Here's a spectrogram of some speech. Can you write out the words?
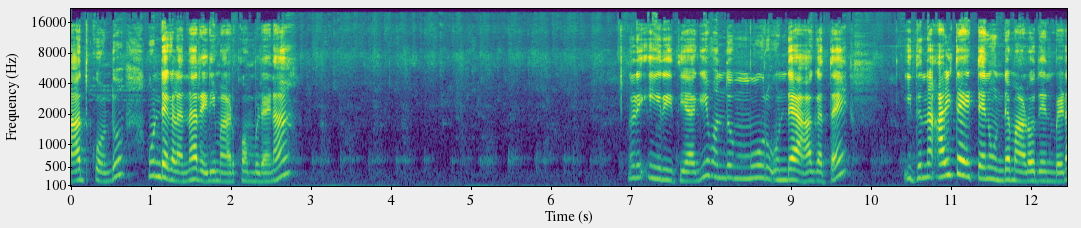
ನಾದ್ಕೊಂಡು ಉಂಡೆಗಳನ್ನು ರೆಡಿ ಮಾಡ್ಕೊಂಬಿಡೋಣ. ನೋಡಿ, ಈ ರೀತಿಯಾಗಿ ಒಂದು ಮೂರು ಉಂಡೆ ಆಗತ್ತೆ. ಇದನ್ನು ಅಳತೆ ಇಟ್ಟೇನು ಉಂಡೆ ಮಾಡೋದೇನು ಬೇಡ,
